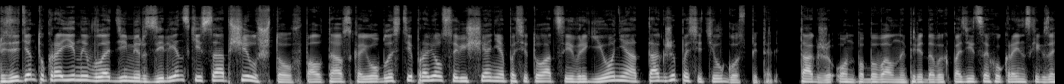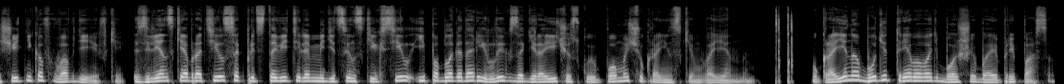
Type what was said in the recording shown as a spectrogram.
Президент Украины Владимир Зеленский сообщил, что в Полтавской области провел совещание по ситуации в регионе, а также посетил госпиталь. Также он побывал на передовых позициях украинских защитников в Авдеевке. Зеленский обратился к представителям медицинских сил и поблагодарил их за героическую помощь украинским военным. Украина будет требовать больше боеприпасов.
